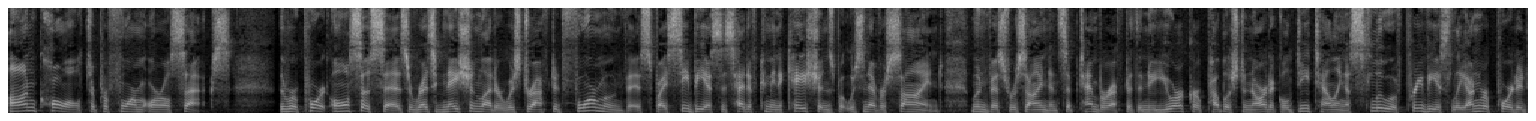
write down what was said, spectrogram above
on call to perform oral sex. The report also says a resignation letter was drafted for Moonves by CBS's head of communications but was never signed. Moonves resigned in September after The New Yorker published an article detailing a slew of previously unreported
